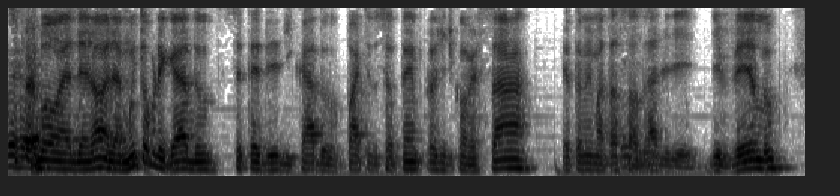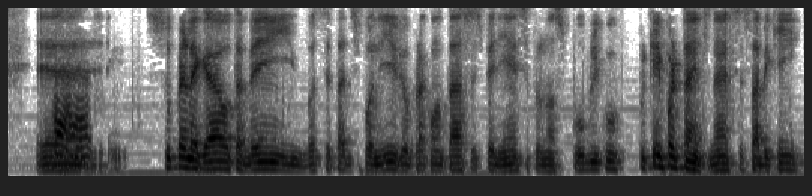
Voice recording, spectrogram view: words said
Super uhum. bom, Éder. Olha, muito obrigado por você ter dedicado parte do seu tempo para a gente conversar. Eu também matar a saudade de, de vê-lo. É, ah, super legal também você estar tá disponível para contar a sua experiência para o nosso público, porque é importante, né? Você sabe quem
